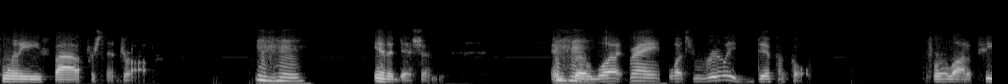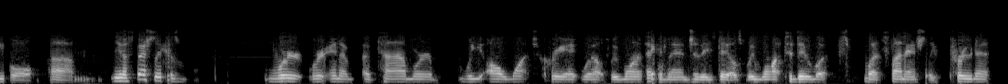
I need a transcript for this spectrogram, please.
25 percent drop. Mhm. In addition, and mm-hmm. so what right. what's really difficult for a lot of people, um, you know, especially because we're we're in a, a time where we all want to create wealth. We want to take advantage of these deals. We want to do what's what's financially prudent.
